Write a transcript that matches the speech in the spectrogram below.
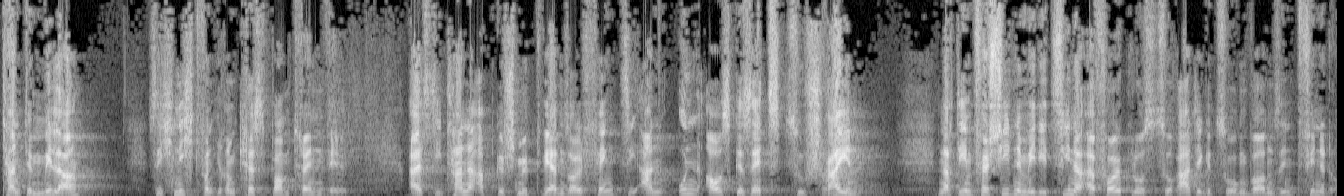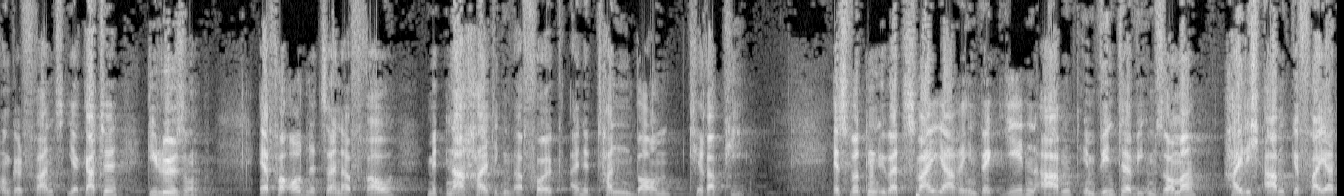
Tante Miller sich nicht von ihrem Christbaum trennen will. Als die Tanne abgeschmückt werden soll, fängt sie an, unausgesetzt zu schreien. Nachdem verschiedene Mediziner erfolglos zu Rate gezogen worden sind, findet Onkel Franz, ihr Gatte, die Lösung. Er verordnet seiner Frau mit nachhaltigem Erfolg eine Tannenbaumtherapie. Es wird nun über zwei Jahre hinweg jeden Abend, im Winter wie im Sommer, Heiligabend gefeiert,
